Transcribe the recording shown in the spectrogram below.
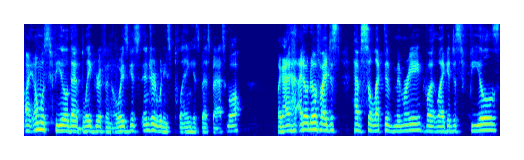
I almost feel that Blake Griffin always gets injured when he's playing his best basketball. Like I I don't know if I just have selective memory, but like it just feels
